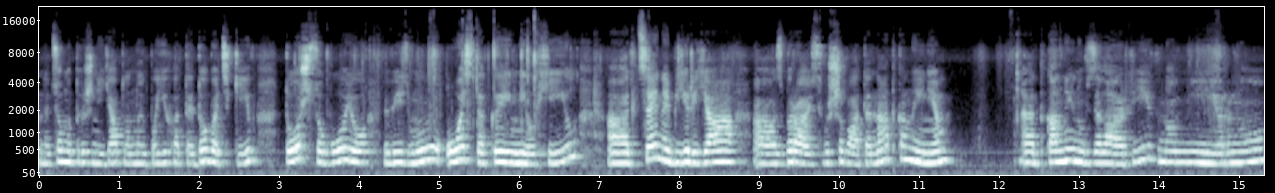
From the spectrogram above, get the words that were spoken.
на- цьому тижні я планую поїхати до батьків, тож з собою візьму ось такий мілхіл. Е, Цей набір я е, збираюсь вишивати на тканині. Тканину взяла рівномірну,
